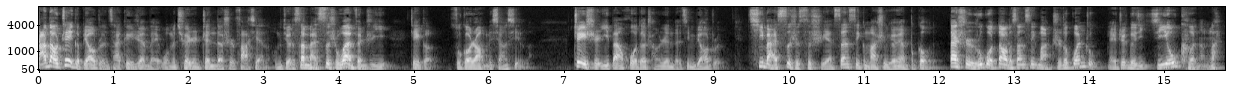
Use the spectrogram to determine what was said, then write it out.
达到这个标准才可以认为我们确认真的是发现了。我们觉得三百四十万分之一这个足够让我们相信了。这是一般获得承认的金标准。七百四十次实验，三 sigma 是远远不够的。但是如果到了三 sigma，值得关注，哎，这个极有可能了。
